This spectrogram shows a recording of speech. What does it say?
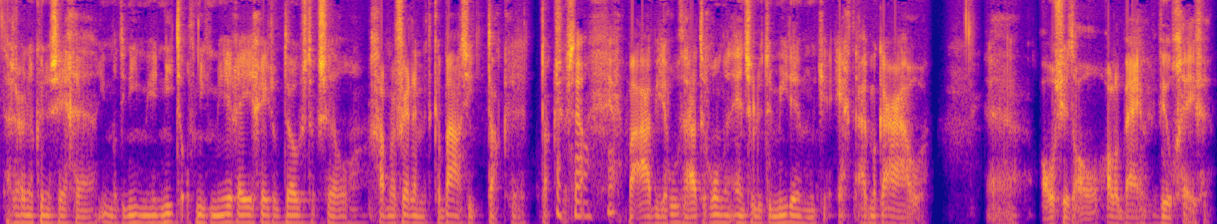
daar zou je dan kunnen zeggen, iemand die niet meer, niet of niet meer reageert op doositaxel, ga maar verder met cabazitaxel. Ja. Maar en enzalutamide moet je echt uit elkaar houden. Uh, als je het al allebei wil geven.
